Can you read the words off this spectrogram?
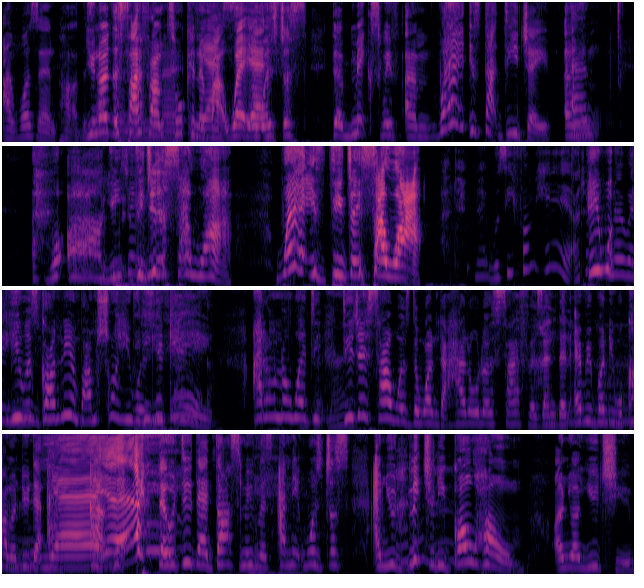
I wasn't part of the you know the cypher, I'm talking about Yes, where it was just the mix with um where is that DJ um, Um, what oh you DJ DJ Sawa. Where is DJ Sawa? No, was he from here? I don't he know where he was Ghanaian but I'm sure he was he UK? I don't know where D- DJ Sawa was the one that had all those ciphers and then everybody would come and do that Yeah, yeah. they would do their dance movements and it was just and you'd literally go home on your YouTube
